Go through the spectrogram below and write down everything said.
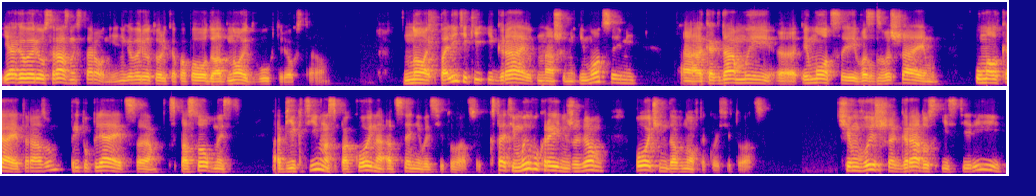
Я говорю с разных сторон, я не говорю только по поводу одной, двух, трех сторон. Но политики играют нашими эмоциями. А когда мы э, эмоции возвышаем, умолкает разум, притупляется способность объективно, спокойно оценивать ситуацию. Кстати, мы в Украине живем очень давно в такой ситуации. Чем выше градус истерии,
